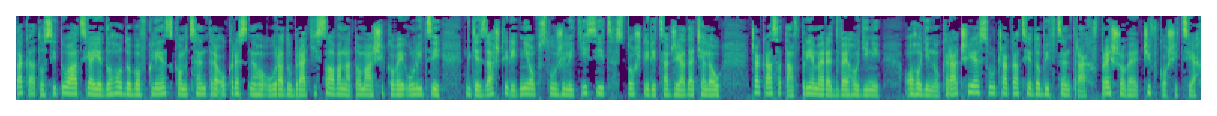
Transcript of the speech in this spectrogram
takáto situácia je dlhodobo v klientskom centre okresného úradu Bratislava na Tomášikovej ulici, kde za 4 dní obslúžili 1140 žiadateľov. Čaká sa tam v priemere 2 hodiny. O hodinu kratšie sú čakacie doby v centrách v Prešove či v Košiciach.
